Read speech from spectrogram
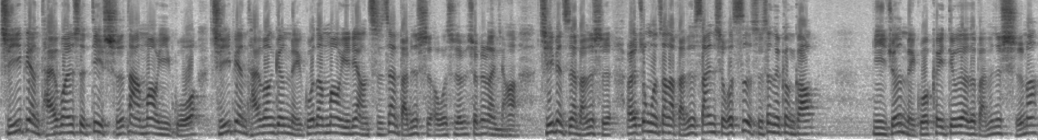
即便台湾是第十大贸易国，即便台湾跟美国的贸易量只占百分之十，我随随便乱讲啊，即便只占百分之十，而中国占了百分之三十或四十甚至更高，你觉得美国可以丢掉这百分之十吗？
